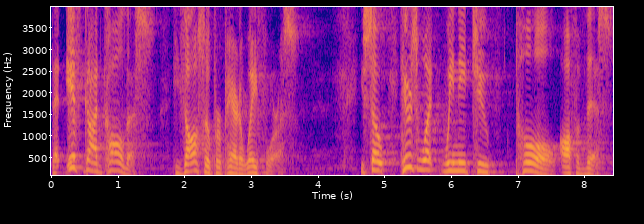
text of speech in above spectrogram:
that if God called us, He's also prepared a way for us. So here's what we need to pull off of this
